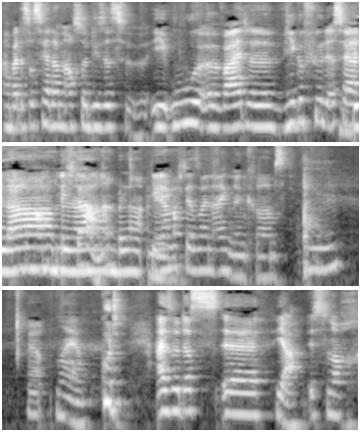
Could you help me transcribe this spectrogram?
aber das ist ja dann auch so dieses EU-weite Wir-Gefühl ist ja Bla, noch nicht bla, da. Ne? bla. Jeder Nee. macht ja seinen eigenen Krams. Ja. Naja, gut. Also das, äh, ja, ist noch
